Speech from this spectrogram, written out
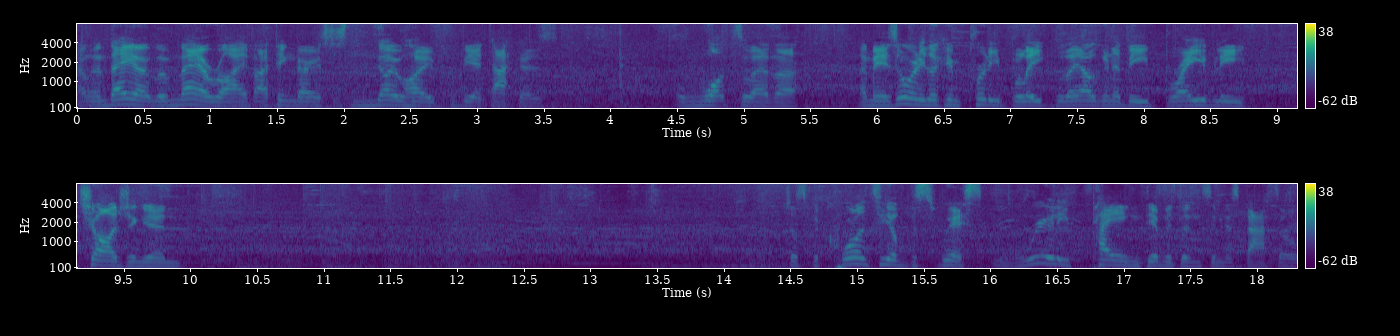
And when they, when they arrive, I think there is just no hope for the attackers whatsoever. I mean, it's already looking pretty bleak, but they are going to be bravely charging in. Just the quality of the Swiss really paying dividends in this battle.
